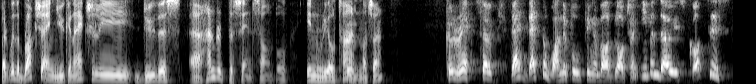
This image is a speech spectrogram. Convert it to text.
But with the blockchain, you can actually do this hundred percent sample in real time. Not so. Correct. So that that's the wonderful thing about blockchain. Even though it's got this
